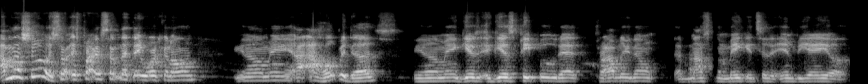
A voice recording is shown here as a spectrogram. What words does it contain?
I'm not sure. It's, it's probably something that they're working on. You know what I mean? I, I, hope it does. You know what I mean? It gives it gives people that probably don't not going to make it to the NBA or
